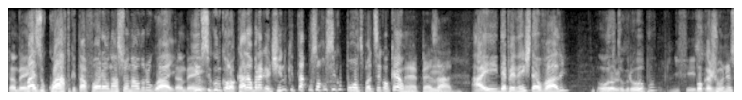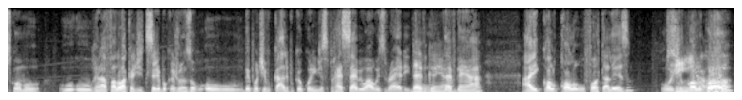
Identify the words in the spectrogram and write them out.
Também. Mas o quarto que tá fora é o Nacional do Uruguai. Também. E o segundo colocado é o Bragantino, que tá com só com cinco pontos. Pode ser qualquer um. É, pesado. Aí, Independente Del Vale, Outro. outro grupo. Difícil. Boca Juniors, como o, o Renato falou, acredito que seja Boca Juniors ou, ou Deportivo Cali, porque o Corinthians recebe o Always Ready. então Deve ganhar. Deve ganhar. Aí colo-colo o Fortaleza. Hoje Sim, o colo-colo.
